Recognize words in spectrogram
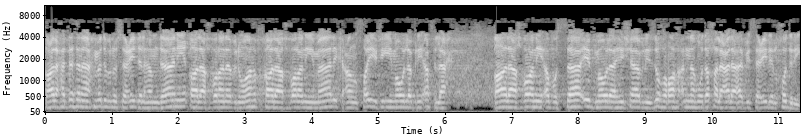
قال حدثنا أحمد بن سعيد الهمداني قال أخبرنا ابن وهب قال أخبرني مالك عن صيفي مولى بن أفلح. قال أخبرني أبو السائب مولى هشام بن زهرة أنه دخل على أبي سعيد الخدري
